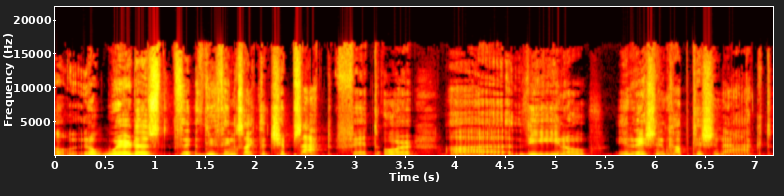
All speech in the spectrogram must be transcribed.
you know, where does th- do things like the CHIPS Act fit or uh, the you know Innovation and Competition Act?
